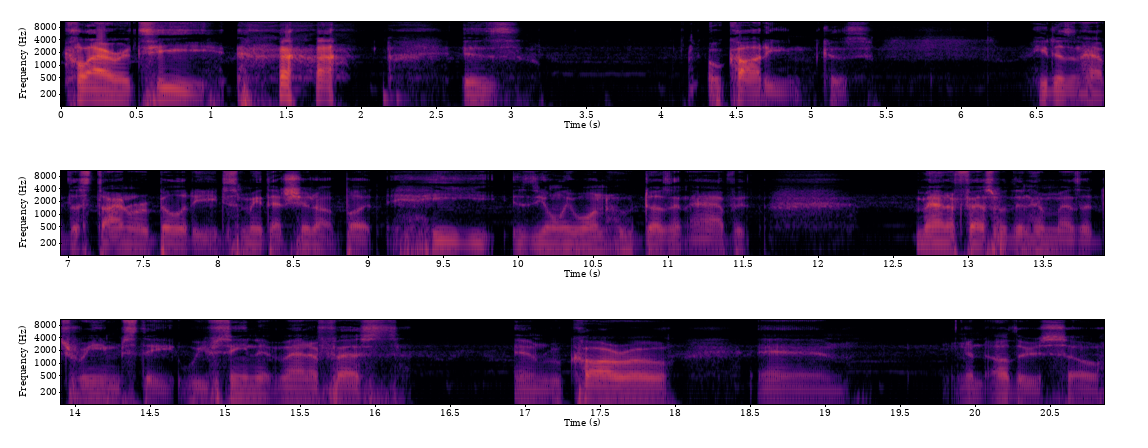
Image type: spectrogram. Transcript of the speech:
clarity is Okadine because he doesn't have the Steiner ability. He just made that shit up, but he is the only one who doesn't have it manifest within him as a dream state. We've seen it manifest in Rukaro and and others, so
